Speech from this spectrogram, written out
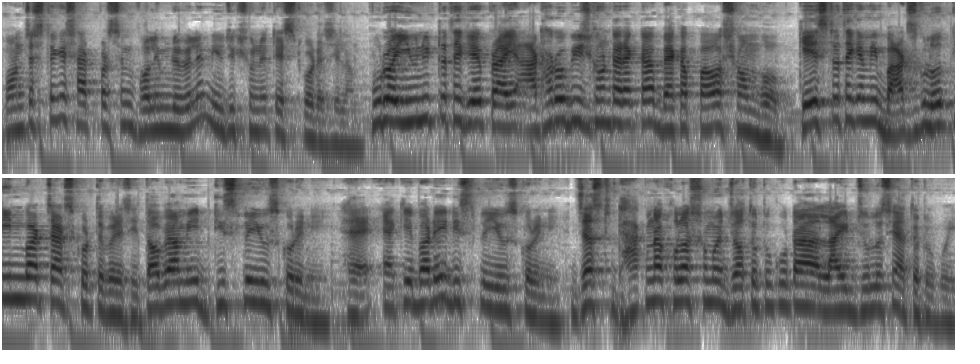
পঞ্চাশ থেকে ষাট পার্সেন্ট ভলিউম লেভেলে মিউজিক শুনে টেস্ট করেছিলাম। পুরো ইউনিটটা থেকে প্রায় আঠারো বিশ ঘণ্টার একটা ব্যাকআপ পাওয়া সম্ভব। কেসটা থেকে আমি বার্ডসগুলো তিনবার চার্জ করতে পেরেছি, তবে আমি ডিসপ্লে ইউজ করিনি। হ্যাঁ একেবারেই ডিসপ্লে ইউজ করিনি। জাস্ট ঢাকনা খোলার সময় যতটুকুটা লাইট জ্বলেছে এতটুকুই।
